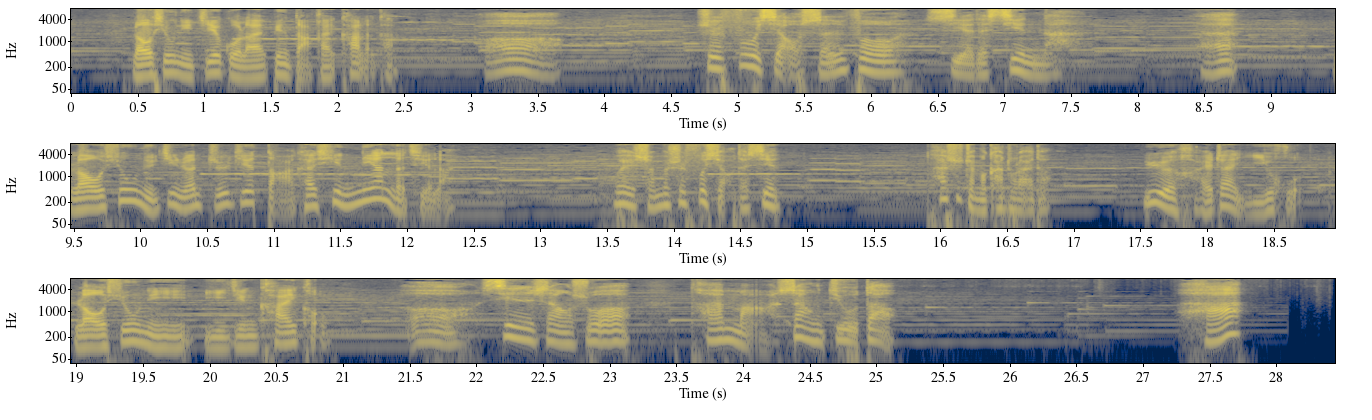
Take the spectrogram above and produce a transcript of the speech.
老修女接过来并打开看了看。哦，是傅小神父写的信呐！哎，老修女竟然直接打开信念了起来。为什么是付晓的信？他是怎么看出来的？月还在疑惑，老修女已经开口：“哦，信上说他马上就到。”啊！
